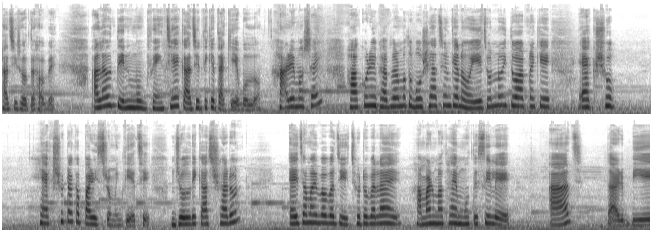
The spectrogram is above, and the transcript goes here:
হাজির হতে হবে। আলাউদ্দিন মুখ ভেঙচিয়ে কাজের দিকে তাকিয়ে বলল হারে মশাই, হাঁ করে ভ্যাবলার মতো বসে আছেন কেন? এই জন্যই তো আপনাকে একশো একশো টাকা পারিশ্রমিক দিয়েছে। জলদি কাজ সারুন। এই জামাই বাবাজি, ছোটোবেলায় আমার মাথায় মুতেছিলে। আজ তার বিয়ে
